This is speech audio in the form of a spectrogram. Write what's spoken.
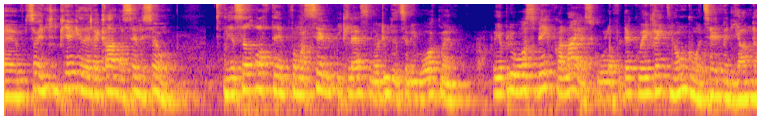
Øhm, Så enten pirkede eller græd mig selv i søvn. Jeg sad ofte for mig selv i klassen og lyttede til min Walkman. Og jeg blev også væk fra lejerskoler, for der kunne jeg ikke rigtig undgå at tale med de andre.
